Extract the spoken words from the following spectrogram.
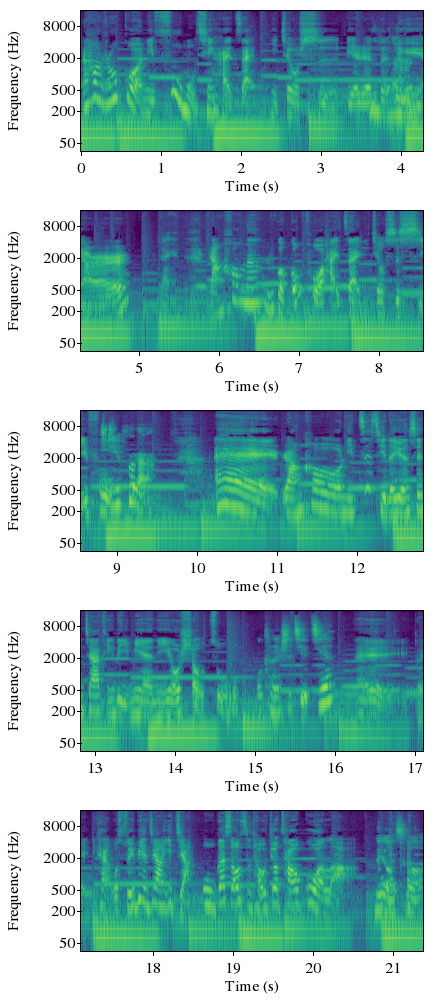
然后如果你父母亲还在，你就是别人的女儿，对。然后呢，如果公婆还在，你就是媳妇。媳妇儿，哎，然后你自己的原生家庭里面，你有手足，我可能是姐姐。哎，对，你看我随便这样一讲，五个手指头就超过了。没有错，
